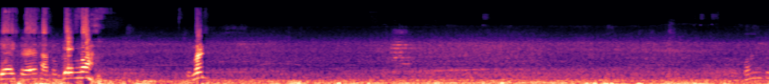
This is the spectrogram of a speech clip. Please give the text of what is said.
dia istilahnya satu geng lah. Cuman apa itu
